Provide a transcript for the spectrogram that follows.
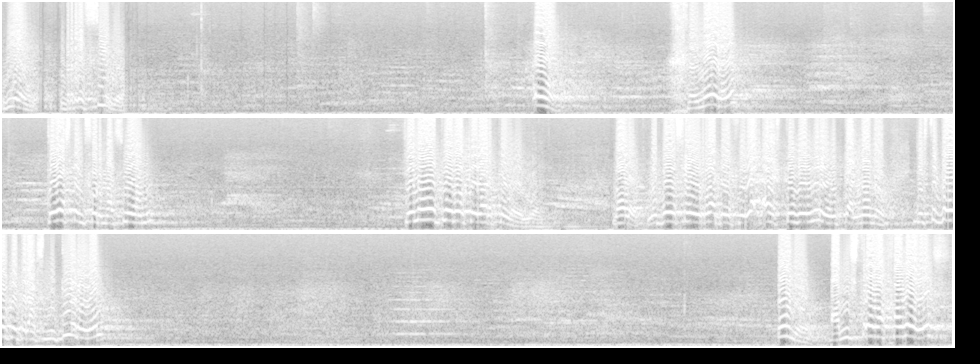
bien recibe o genere toda esta información yo no me puedo quedar con ella. Vale no puedo ser rápido y decir ah, esto de mío y tal. No no. Yo esto tengo que transmitirlo uno, a mis trabajadores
